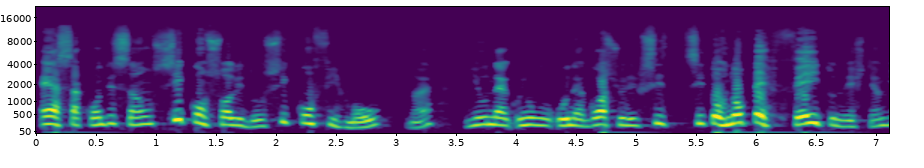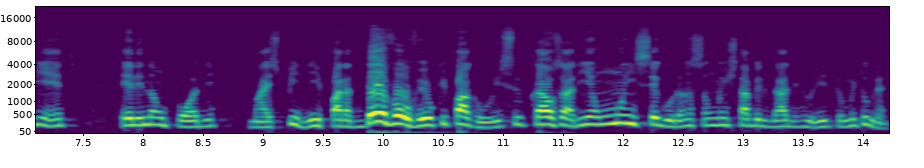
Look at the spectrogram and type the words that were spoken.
essa condição se consolidou, se confirmou, né? e, o, negócio jurídico se, se tornou perfeito neste ambiente, ele não pode mais pedir para devolver o que pagou. Isso causaria uma insegurança, uma instabilidade jurídica muito grande.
